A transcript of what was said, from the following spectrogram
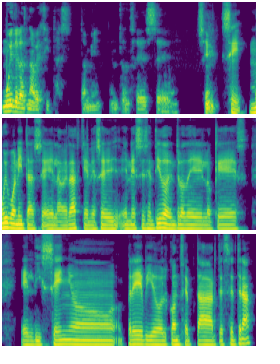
muy de las navecitas también. Entonces, eh, sí. Sí, muy bonitas, eh, la verdad, que en ese, en ese sentido, dentro de lo que es el diseño previo, el concept art, etcétera,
